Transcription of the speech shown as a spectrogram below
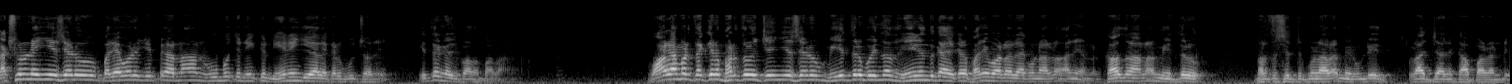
లక్ష్మణుడు ఏం చేశాడు? భలేవాడు చెప్పి అన్న నువ్వు పోతే నీకు నేనేం చేయాలి ఇక్కడ కూర్చొని? ఇద్దరం కలిసి పదం పదాను వాళ్ళమ్మడి తక్కిన భర్తలు చేంజ్ చేశాడు? మీ ఇద్దరు పోయిన తర్వాత నేను ఎందుకు ఇక్కడ పని పాట లేకుండా అని అన్నాను కాదు నాన్న మీ ఇద్దరు భర్త శత్రుకున్నారా మీరు ఉండే రాజ్యాన్ని కాపాడండి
